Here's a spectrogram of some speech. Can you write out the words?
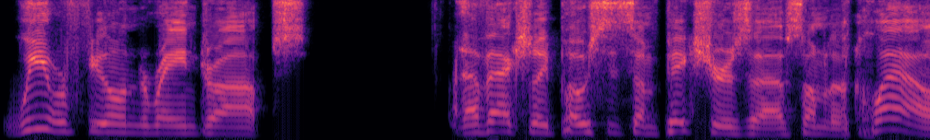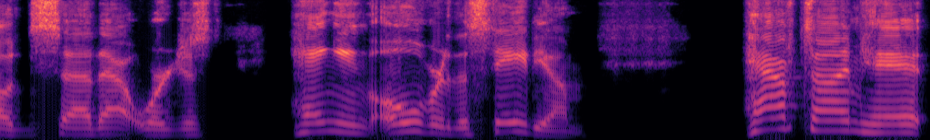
We were feeling the raindrops. I've actually posted some pictures of some of the clouds uh, that were just hanging over the stadium. Halftime hit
